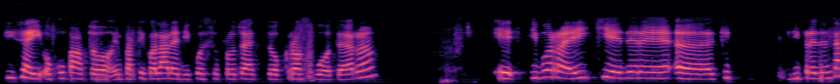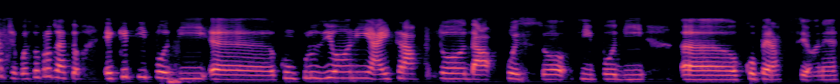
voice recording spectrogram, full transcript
ti sei occupato in particolare di questo progetto Crosswater e ti vorrei chiedere eh, che di presentarci questo progetto e che tipo di eh, conclusioni hai tratto da questo tipo di eh, cooperazione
